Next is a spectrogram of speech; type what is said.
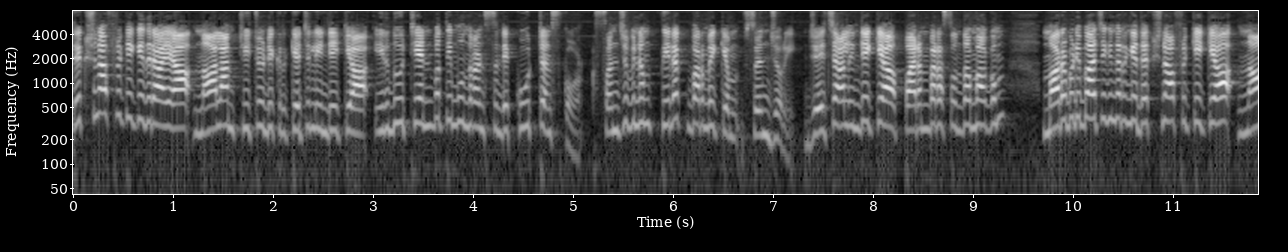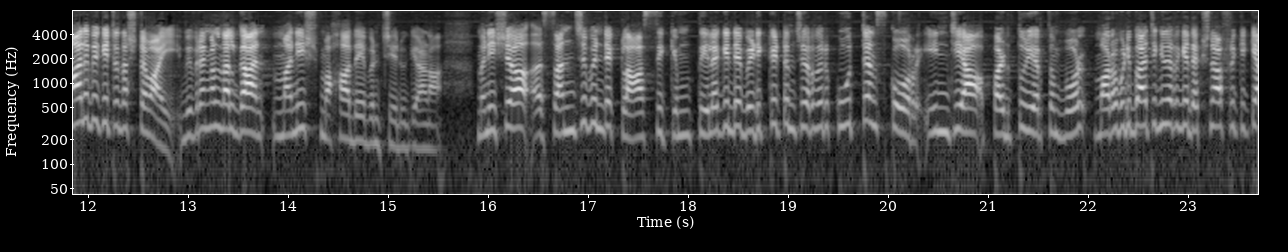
ദക്ഷിണാഫ്രിക്കയ്ക്കെതിരായ നാലാം ടി ട്വന്റി ക്രിക്കറ്റിൽ ഇന്ത്യയ്ക്ക് ഇരുന്നൂറ്റി എൺപത്തിമൂന്ന് റൺസിന്റെ കൂറ്റൻ സ്കോർ. സഞ്ജുവിനും തിലക് വർമ്മയ്ക്കും സെഞ്ചുറി. ജയിച്ചാൽ ഇന്ത്യയ്ക്ക് പരമ്പര സ്വന്തമാകും. മറുപടി ബാറ്റിംഗിനിറങ്ങിയ ദക്ഷിണാഫ്രിക്കയ്ക്ക് നാല് വിക്കറ്റ് നഷ്ടമായി. വിവരങ്ങൾ നൽകാൻ മനീഷ് മഹാദേവൻ ചേരുകയാണ്. മനീഷ സഞ്ജുവിന്റെ ക്ലാസിക്കും തിലകിന്റെ വെടിക്കെട്ടും ചേർന്നൊരു കൂറ്റൻ സ്കോർ ഇന്ത്യ പടുത്തുയർത്തുമ്പോൾ മറുപടി ബാറ്റിംഗിനിറങ്ങിയ ദക്ഷിണാഫ്രിക്കയ്ക്ക്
